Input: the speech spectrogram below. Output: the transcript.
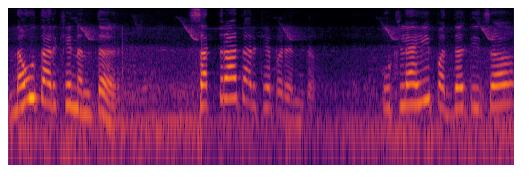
नऊ तारखेनंतर सतरा तारखेपर्यंत कुठल्याही पद्धतीचं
